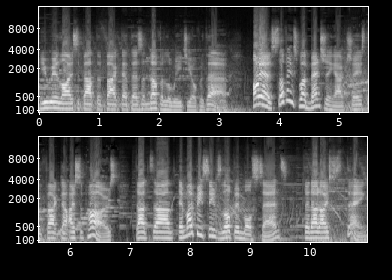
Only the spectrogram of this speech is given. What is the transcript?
you realize about the fact that there's another Luigi over there. Oh yeah, something's worth mentioning actually is the fact that I suppose that um, it might be seems a little bit more sense than that I think,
